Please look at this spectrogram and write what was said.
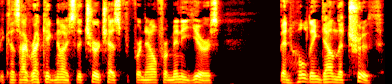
because I recognize the church has for now for many years been holding down the truth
